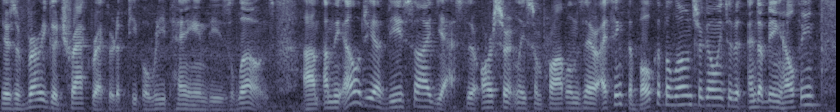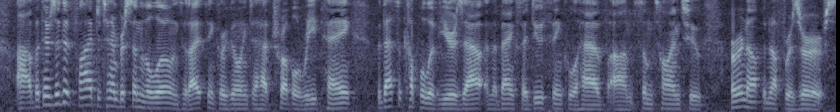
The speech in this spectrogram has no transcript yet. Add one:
there's a very good track record of people repaying these loans. Um, on the LGFV side, yes, there are certainly some problems there. I think the bulk of the loans are going to end up being healthy. Uh, but there's a good 5 to 10% of the loans that I think are going to have trouble repaying. But that's a couple of years out, and the banks I do think will have um, some time to earn up enough reserves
